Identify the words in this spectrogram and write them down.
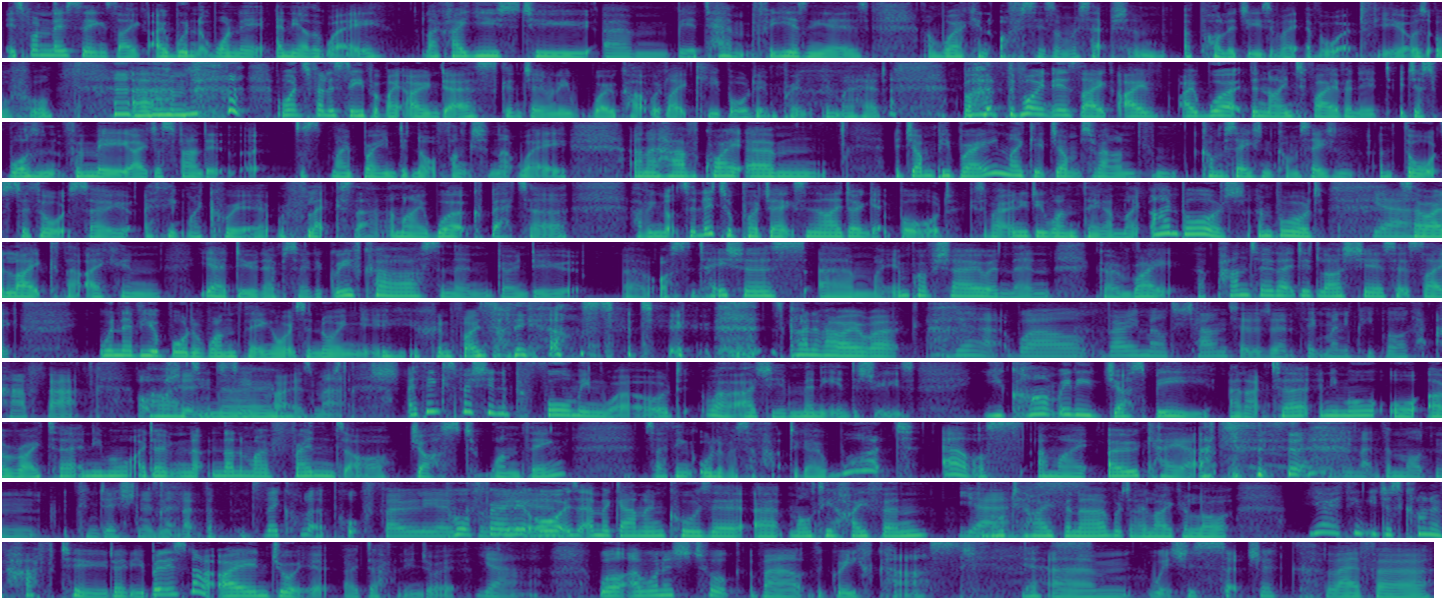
it's one of those things. Like I wouldn't want it any other way. Like I used to um, be a temp for years and years and work in offices on reception. Apologies if I ever worked for you. I was awful. Um, I once fell asleep at my own desk and generally woke up with like keyboard imprint in my head. But the point is, like I I worked the nine to five and it, it just wasn't for me. I just found it just my brain did not function that way, and I have quite um, a jumpy brain. Like it jumps around from conversation to conversation and thoughts to thoughts. So I think my career reflects that, and I work better having lots of little projects, and then I don't get bored because if I only do one thing, I'm like I'm bored. I'm bored. Yeah. So I like that I can yeah do an episode of Griefcast and then go and do uh, ostentatious um, my improv show and then go and write a panto that i did last year so it's like whenever you're bored of one thing or it's annoying you, you can find something else to do. It's kind of how I work. Yeah, well, very multi talented. I don't think many people have that oh, option oh, to do quite as much. I think, especially in the performing world, well, actually, in many industries, you can't really just be an actor anymore or a writer anymore. I don't. None of my friends are just one thing. So I think all of us have had to go. What else am I okay at? it's definitely like the modern condition, isn't it? Like the do they call it a portfolio? Portfolio, career? or as Emma Gannon calls it, uh, multi hyphen. Yeah, multi hyphener, which I like a lot. Yeah, I think you just kind of have to, don't you? But it's not. I enjoy it. I definitely enjoy it. Yeah. Well, I wanted to talk about the Griefcast, yes, um, which is such a clever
